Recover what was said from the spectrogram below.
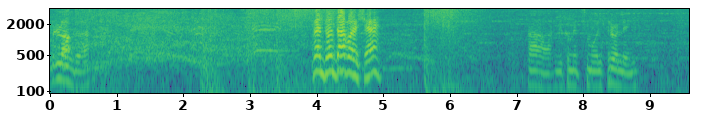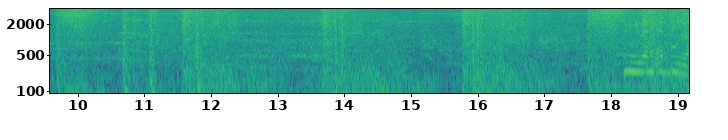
Hvor langt du er? Vent, han der var ikke! Ah, vi kom et småltrolling. New and Ebola.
